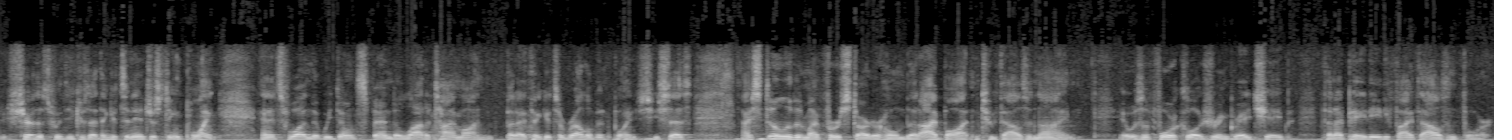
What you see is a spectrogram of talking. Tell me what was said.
to share this with you because I think it's an interesting point, and it's one that we don't spend a lot of time on, but I think it's a relevant point. She says, I still live in my first starter home that I bought in 2009. It was a foreclosure in great shape that I paid 85,000 for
